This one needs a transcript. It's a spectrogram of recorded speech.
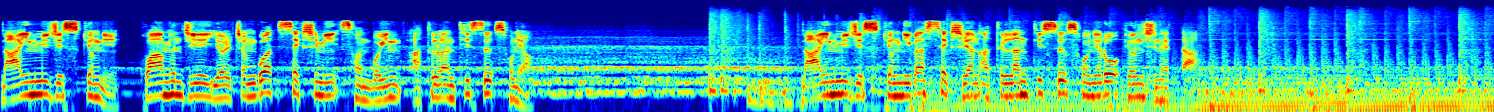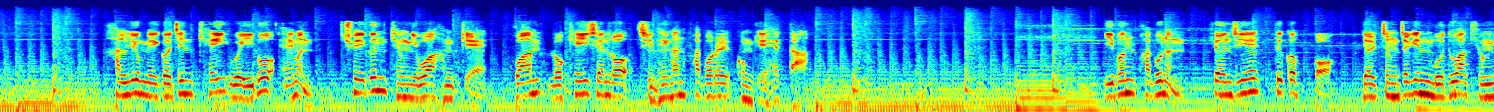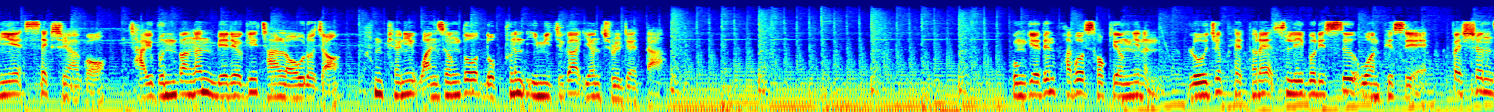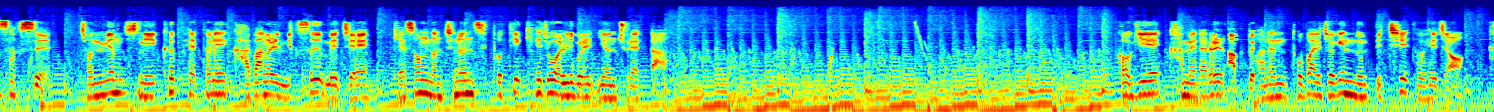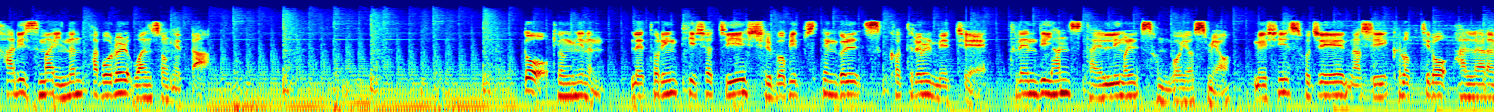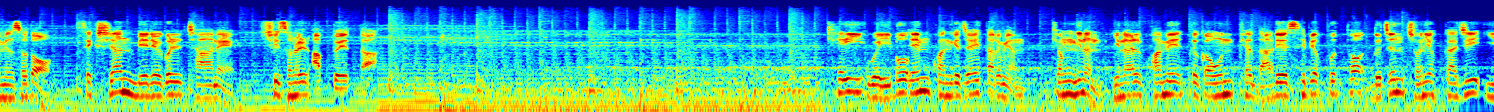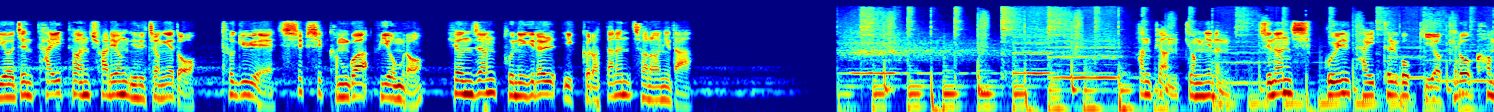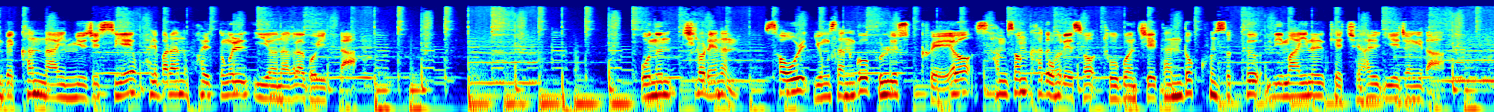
나인뮤지스 경리, 괌 현지의 열정과 섹시미 선보인 아틀란티스 소녀. 나인뮤지스 경리가 섹시한 아틀란티스 소녀로 변신했다. 한류 매거진 K-웨이브 M은 최근 경리와 함께 괌 로케이션으로 진행한 화보를 공개했다. 이번 화보는 현지의 뜨겁고 열정적인 무드와 경리의 섹시하고 자유분방한 매력이 잘 어우러져 한 편의 완성도 높은 이미지가 연출됐다. 공개된 화보 속 경리는 rose 패턴의 슬리브리스 원피스에 패션 socks, 전면 snake 패턴의 가방을 mix match해 개성 넘치는 sporty 캐주얼 look을 연출했다. 거기에 카메라를 압도하는 도발적인 눈빛이 더해져 카리스마 있는 화보를 완성했다. 또 경리는 레터링 티셔츠에 실버빛 스팽글 스커트를 매치해 trendy한 styling을 선보였으며 메시 소재의 나시 crop티로 발랄하면서도 섹시한 매력을 자아내 시선을 압도했다. K-웨이브 M 관계자에 따르면 경리는 이날 괌의 뜨거운 볕 아래 새벽부터 늦은 저녁까지 이어진 타이트한 촬영 일정에도 특유의 씩씩함과 귀여움으로 현장 분위기를 이끌었다는 전언이다. 한편 경리는 지난 19일 타이틀곡 기억해로 컴백한 나인뮤지스의 활발한 활동을 이어나가고 있다. 오는 7월에는 서울 용산구 블루스퀘어 삼성카드홀에서 두 번째 단독 콘서트 리마인을 개최할 예정이다.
